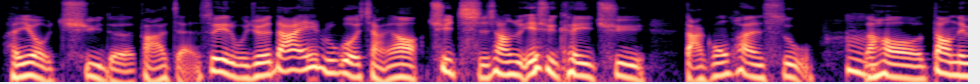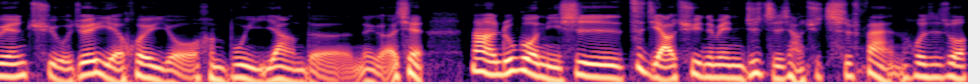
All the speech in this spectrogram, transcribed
很有趣的发展。所以我觉得大家，诶，如果想要去池上住，也许可以去。打工换宿，然后到那边去，我觉得也会有很不一样的那个。而且，那如果你是自己要去那边，你就只想去吃饭，或者是说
